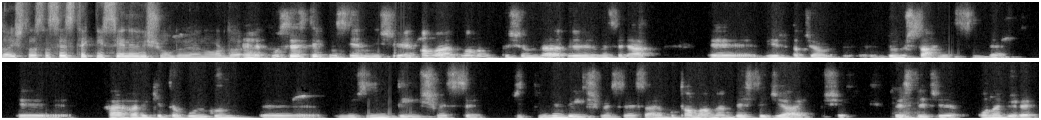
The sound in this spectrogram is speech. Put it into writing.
da işte aslında ses teknisyeninin işi oluyor yani orada. Evet bu ses teknisyeninin işi ama onun dışında e, mesela e, bir atıyorum dövüş sahnesinde e, her harekete uygun e, müziğin değişmesi, ritminin değişmesi vesaire bu tamamen besteciye ait bir şey. Besteci ona göre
